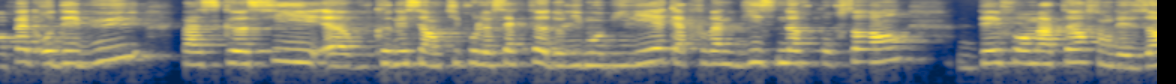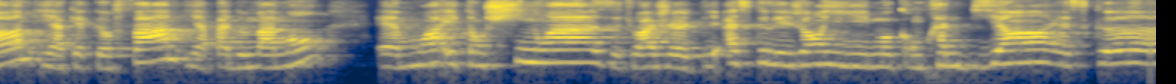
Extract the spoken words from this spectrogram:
En fait, au début, parce que si euh, vous connaissez un petit peu le secteur de l'immobilier, 99% des formateurs sont des hommes. Il y a quelques femmes, il n'y a pas de maman. Et moi, étant chinoise, tu vois, je dis, est-ce que les gens, ils me comprennent bien? Est-ce que,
